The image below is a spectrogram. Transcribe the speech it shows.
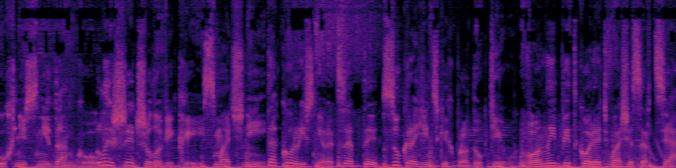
Кухні сніданку лише чоловіки, смачні та корисні рецепти з українських продуктів. Вони підкорять ваші серця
